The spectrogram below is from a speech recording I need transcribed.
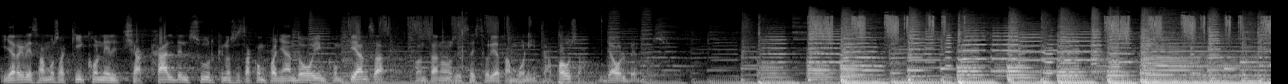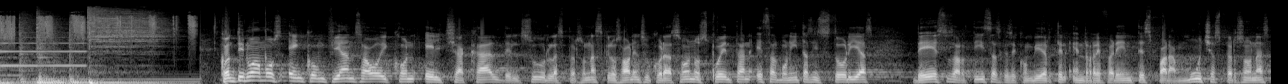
y ya regresamos aquí con el Chacal del Sur que nos está acompañando hoy en confianza, contándonos esta historia tan bonita. Pausa, ya volvemos. Continuamos en confianza hoy con el Chacal del Sur. Las personas que nos abren su corazón nos cuentan estas bonitas historias de estos artistas que se convierten en referentes para muchas personas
